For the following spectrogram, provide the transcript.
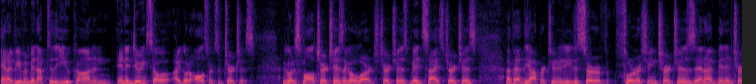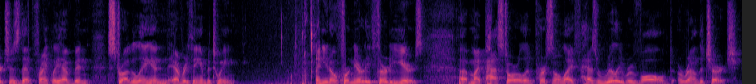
And I've even been up to the Yukon, and, and in doing so, I go to all sorts of churches. I go to small churches, I go to large churches, mid sized churches. I've had the opportunity to serve flourishing churches, and I've been in churches that frankly have been struggling and everything in between. And you know, for nearly 30 years, uh, my pastoral and personal life has really revolved around the church.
